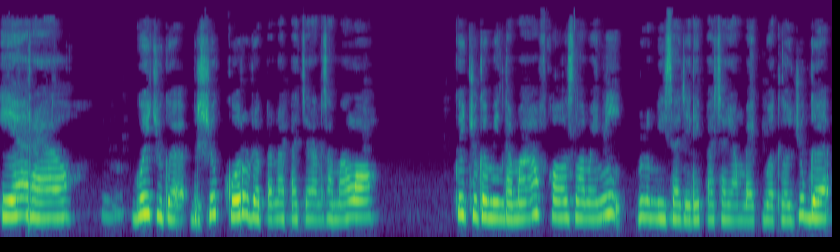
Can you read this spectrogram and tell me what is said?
Iya, Rel. Gue juga bersyukur udah pernah pacaran sama lo. Gue juga minta maaf kalau selama ini belum bisa jadi pacar yang baik buat lo juga.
